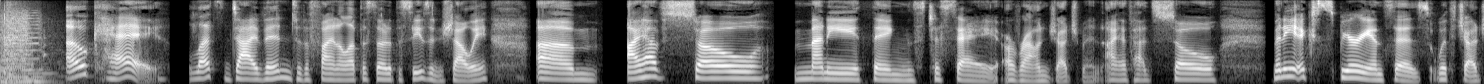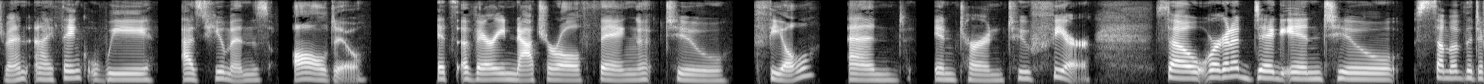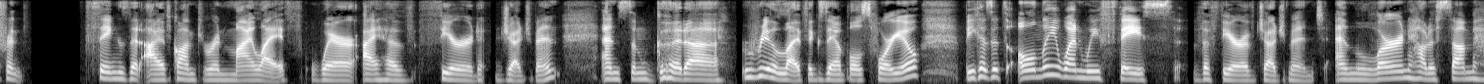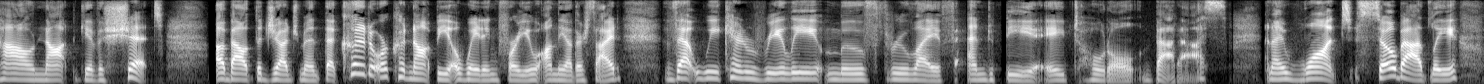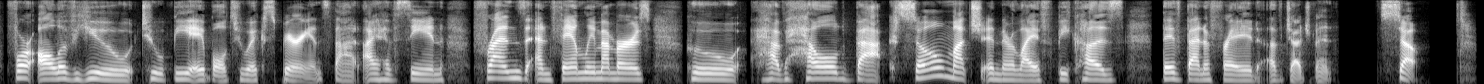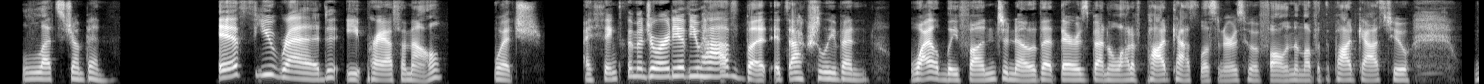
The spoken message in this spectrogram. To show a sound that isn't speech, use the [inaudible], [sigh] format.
Okay, let's dive into the final episode of the season, shall we? Um, I have so many things to say around judgment. I have had so many experiences with judgment, and I think we as humans all do. It's a very natural thing to feel and in turn to fear. So, we're going to dig into some of the different things that I've gone through in my life where I have feared judgment and some good uh real life examples for you because it's only when we face the fear of judgment and learn how to somehow not give a shit about the judgment that could or could not be awaiting for you on the other side, that we can really move through life and be a total badass. And I want so badly for all of you to be able to experience that. I have seen friends and family members who have held back so much in their life because they've been afraid of judgment. So let's jump in. If you read Eat, Pray, FML, which I think the majority of you have, but it's actually been wildly fun to know that there's been a lot of podcast listeners who have fallen in love with the podcast who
